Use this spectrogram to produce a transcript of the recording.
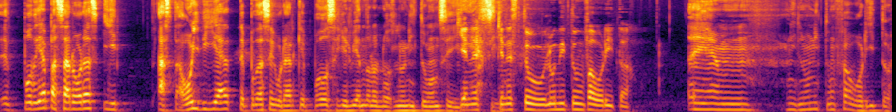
eh, podía pasar horas y hasta hoy día te puedo asegurar que puedo seguir viendo los Looney Tunes y ¿Quién es, así. ¿Quién es tu Looney Tunes favorito? Em, mi Looney Tune favorito.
